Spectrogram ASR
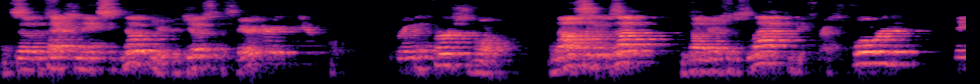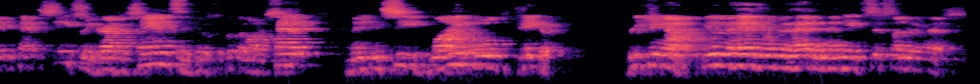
And so the text makes note here that Joseph is very, very bring the firstborn. Manasseh goes up, he's on Joseph's left, he gets pressed forward. Jacob can't see, so he grabs his hands and he goes to put them on his head. And then you can see blind old Jacob reaching out, feeling the hands over the head, and then he insists on doing this.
